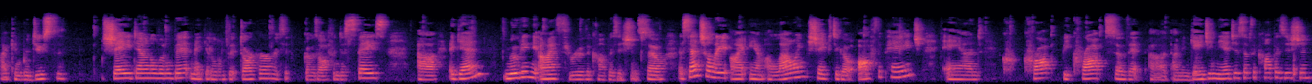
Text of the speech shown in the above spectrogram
I can reduce the shade down a little bit, make it a little bit darker as it goes off into space. Uh, again, moving the eye through the composition. So essentially I am allowing shapes to go off the page and crop be cropped so that uh, I'm engaging the edges of the composition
